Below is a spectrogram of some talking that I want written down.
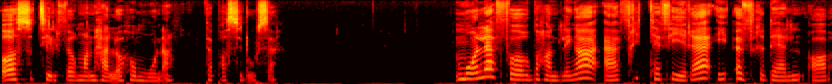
og så tilfører man heller hormoner til passe dose. Målet for behandlinga er fritt T4 i øvre delen av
